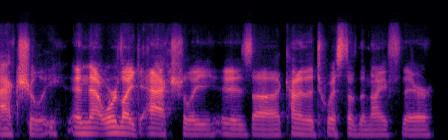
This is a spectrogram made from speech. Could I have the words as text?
actually. And that word, like, actually, is uh, kind of the twist of the knife there.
